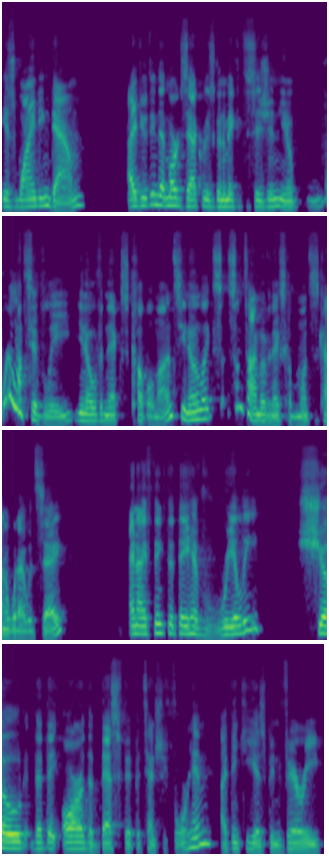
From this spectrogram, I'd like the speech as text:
is winding down. I do think that Mark Zackery is going to make a decision, you know, relatively, you know, over the next couple months, you know, like sometime over the next couple months is kind of what I would say. And I think that they have really showed that they are the best fit potentially for him. I think he has been very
